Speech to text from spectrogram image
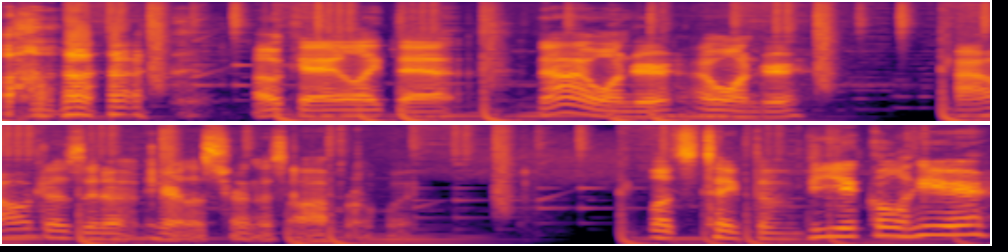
okay, I like that. Now I wonder, I wonder, how does it, uh, here, let's turn this off real quick. Let's take the vehicle here.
